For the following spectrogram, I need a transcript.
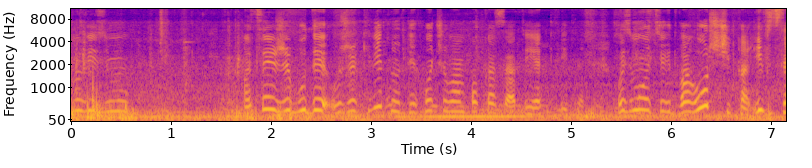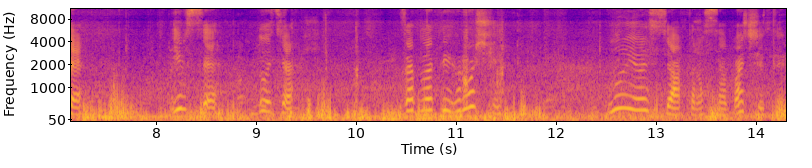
Ну, візьму. Оцей вже буде вже квітнути, хочу вам показати, як квітне. Візьму цих два горщика і все. І все. Доця, заплати гроші. Ну і ось ця краса, бачите?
